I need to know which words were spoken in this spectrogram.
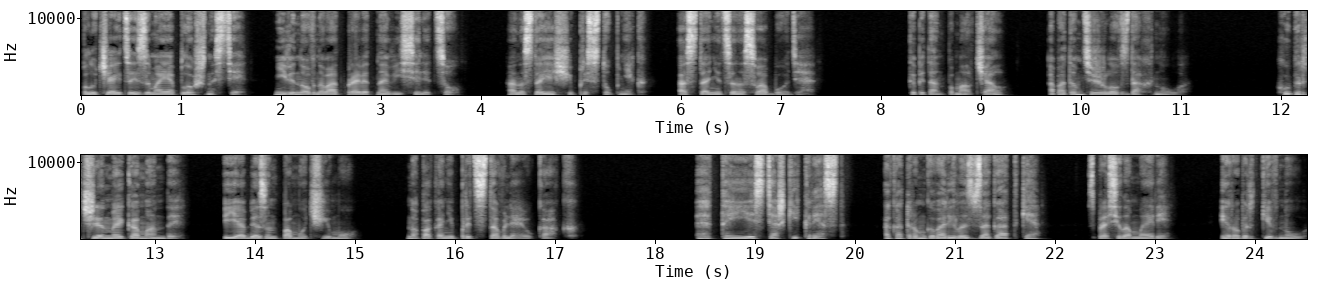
Получается, из-за моей оплошности невиновного отправят на виселицу а настоящий преступник останется на свободе. Капитан помолчал, а потом тяжело вздохнул. Хупер член моей команды, и я обязан помочь ему, но пока не представляю, как. «Это и есть тяжкий крест, о котором говорилось в загадке?» — спросила Мэри, и Роберт кивнул,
